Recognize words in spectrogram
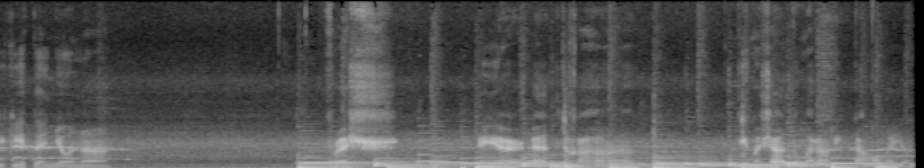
Kikita nyo na fresh air at saka hindi masyadong maraming tao ngayon.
